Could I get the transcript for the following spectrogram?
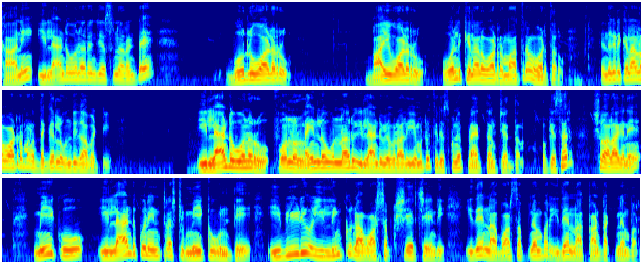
కానీ ఈ ల్యాండ్ ఓనర్ ఏం చేస్తున్నారంటే బోర్లు వాడరు బావి వాడరు ఓన్లీ కెనాల్ వాటర్ మాత్రమే వాడతారు. ఎందుకంటే కెనాల్ వాటర్ మన దగ్గరలో ఉంది కాబట్టి. ఈ ల్యాండ్ ఓనరు ఫోన్లో లైన్లో ఉన్నారు. ఈ ల్యాండ్ వివరాలు ఏమిటో తెలుసుకునే ప్రయత్నం చేద్దాం. ఓకే సార్? సో అలాగనే మీకు ఈ ల్యాండ్ కొని ఇంట్రెస్ట్ మీకు ఉంటే ఈ వీడియో ఈ లింక్ నా వాట్సాప్కి షేర్ చేయండి. ఇదే నా వాట్సాప్ నెంబర్ ఇదే నా కాంటాక్ట్ నెంబర్.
